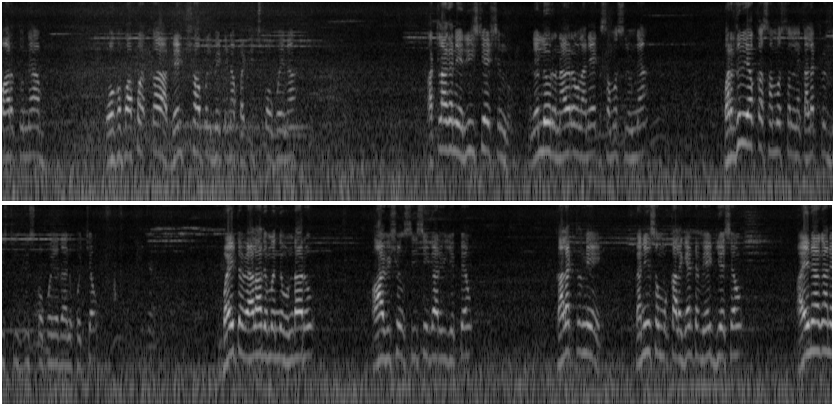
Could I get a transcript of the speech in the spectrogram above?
పారుతున్నా ఒక పక్క బెల్ట్ షాపులు పెట్టినా పట్టించుకోకపోయినా అట్లాగనే రిజిస్ట్రేషన్లు. నెల్లూరు నగరంలో అనేక సమస్యలు ఉన్నా ప్రజల యొక్క సమస్యల్ని కలెక్టర్ దృష్టికి తీసుకోపోయేదానికి వచ్చాం. బయట వేలాది మంది ఉండారు. ఆ విషయం సీసీ గారికి చెప్పాం. కలెక్టర్ని కనీసం ముక్కాల గంట వెయిట్ చేసాం అయినా కానీ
